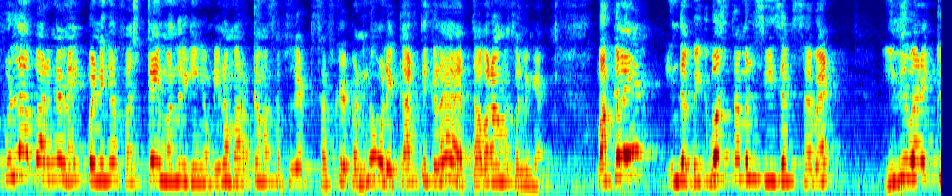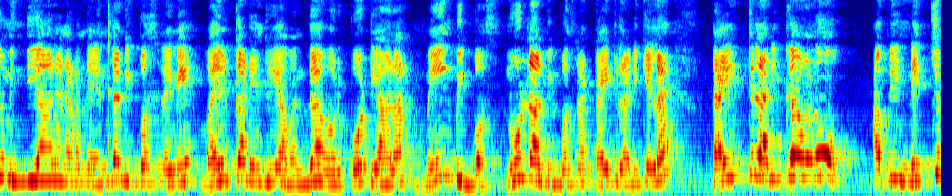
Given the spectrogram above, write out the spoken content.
ஃபுல்லாக பாருங்க லைக் பண்ணுங்க. ஃபர்ஸ்ட் டைம் வந்திருக்கீங்க அப்படின்னா மறக்காம சப்ஸ்கிரைப் சப்ஸ்கிரைப் பண்ணுங்க. உங்களுடைய கருத்துக்களை தவறாமல் சொல்லுங்க. மக்களே இந்த Bigg Boss Tamil season seven இதுவரைக்கும் இந்தியாவில் நடந்த எந்த பிக் பாஸ்லையுமே வைல்ட் கார்டு என்ட்ரியா வந்த ஒரு போட்டியாளர் மெயின் பிக் பாஸ் நூறு நாள் பிக் பாஸ்ல டைட்டில் அடிக்கல. டைட்டில் அடிக்கணும் அப்படி நெச்சு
